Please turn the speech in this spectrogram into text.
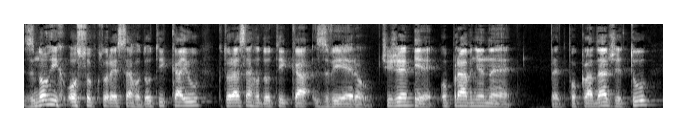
z mnohých osob, ktoré sa ho dotýkajú, ktorá sa ho dotýka s vierou. Čiže je oprávnené predpokladať, že tu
